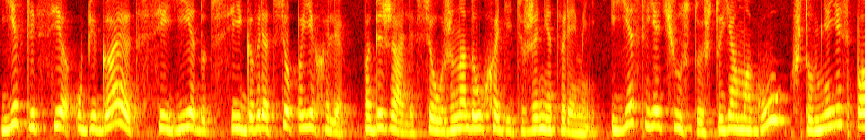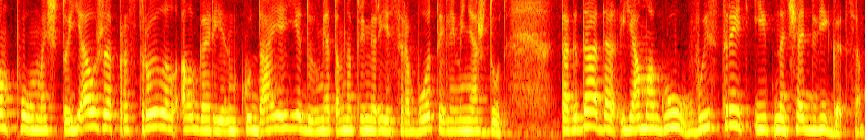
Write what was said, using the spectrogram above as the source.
Если все убегают, все едут, все и говорят, все, поехали, побежали, все, уже надо уходить, уже нет времени. И если я чувствую, что я могу, что у меня есть помощь, что я уже простроила алгоритм, куда я еду, у меня там, например, есть работа или меня ждут, тогда да, я могу выстроить и начать двигаться.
